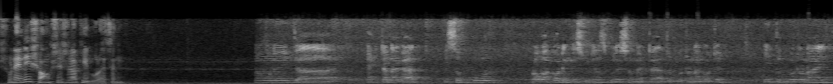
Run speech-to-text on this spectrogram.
শুনেনি সংশ্লিষ্টরা কি বলেছেন? একটা নাগাদ ইসবপুর প্রভাকর ইংলিশ মিডিয়াম স্কুলের সামনে একটা দুর্ঘটনা ঘটে। এই দুর্ঘটনায়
